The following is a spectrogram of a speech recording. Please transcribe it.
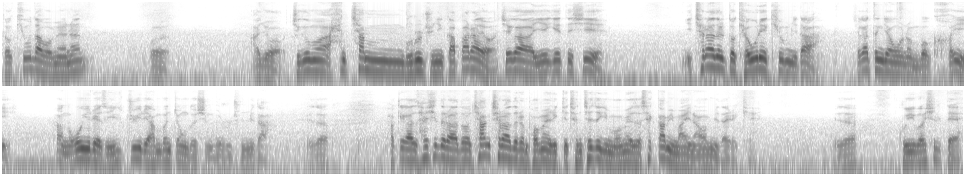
또 키우다 보면은 뭐 아주 지금은 한참 물을 주니까 빨아요. 제가 얘기했듯이 이 철화들도 겨울에 키웁니다. 저 같은 경우는 뭐 거의 한 5일에서 일주일에 한 번 정도씩 물을 줍니다. 그래서 밖에 가서 사시더라도 창철화들은 보면 이렇게 전체적인 몸에서 색감이 많이 나옵니다. 이렇게. 그래서 구입하실 때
